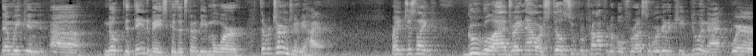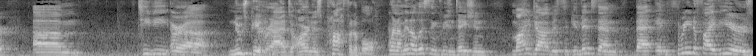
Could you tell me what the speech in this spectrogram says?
then we can uh, milk the database because it's going to be more. The return's going to be higher, right? Just like Google ads right now are still super profitable for us, so we're going to keep doing that. Where um, TV or uh, newspaper ads aren't as profitable. When I'm in a listing presentation, my job is to convince them that in three to five years,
